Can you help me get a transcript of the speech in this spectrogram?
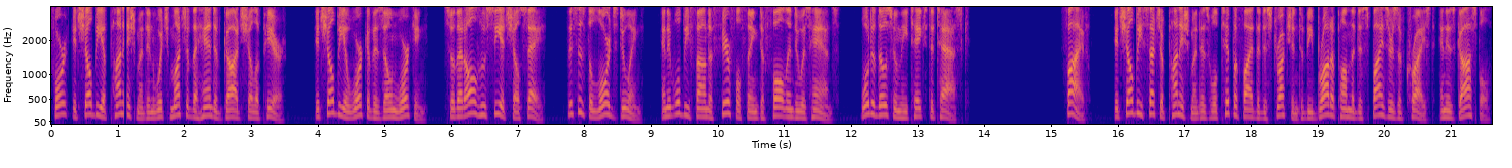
For it shall be a punishment in which much of the hand of God shall appear, it shall be a work of his own working, so that all who see it shall say, This is the Lord's doing, and it will be found a fearful thing to fall into his hands. Woe to those whom he takes to task. 5. It shall be such a punishment as will typify the destruction to be brought upon the despisers of Christ and his gospel,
